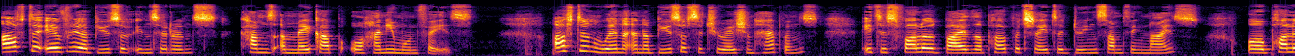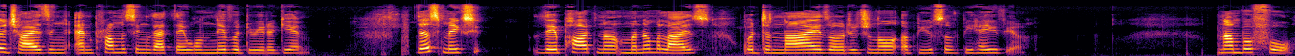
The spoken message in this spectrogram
After every abusive incident comes a makeup or honeymoon phase. Often, when an abusive situation happens, it is followed by the perpetrator doing something nice or apologizing and promising that they will never do it again. This makes their partner minimalize or deny the original abusive behavior. Number four,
